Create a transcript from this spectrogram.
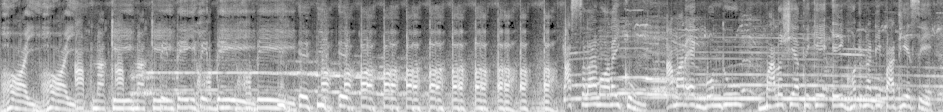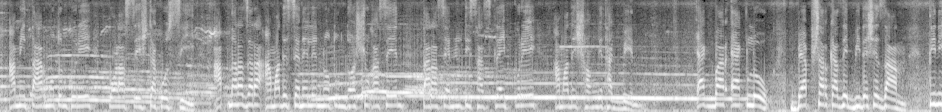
ভয় ভয় আপনাকে আপনাকে পেতেই হবে। হবে। আসসালামু আলাইকুম। আমার এক বন্ধু মালয়েশিয়া থেকে এই ঘটনাটি পাঠিয়েছে। আমি তার মতন করে পড়ার চেষ্টা করছি। আপনারা যারা আমাদের চ্যানেলের নতুন দর্শক আছেন, তারা চ্যানেলটি সাবস্ক্রাইব করে আমাদের সঙ্গে থাকবেন। একবার এক লোক ব্যবসার কাজে বিদেশে যান। তিনি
